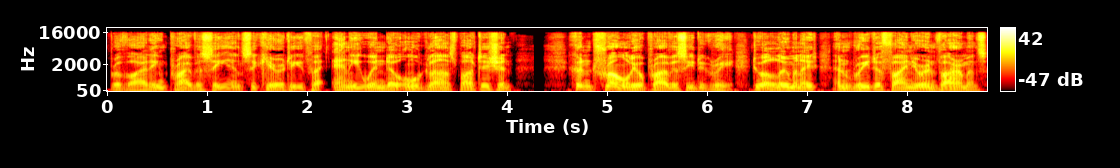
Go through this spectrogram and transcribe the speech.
providing privacy and security for any window or glass partition. Control your privacy degree to illuminate and redefine your environments.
